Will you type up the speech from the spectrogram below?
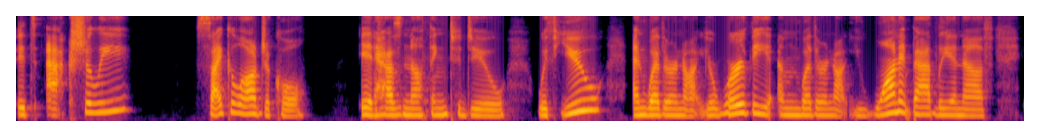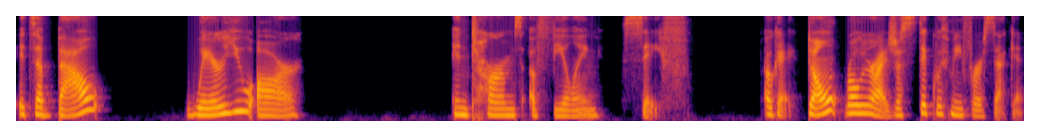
It's actually psychological. It has nothing to do with you and whether or not you're worthy and whether or not you want it badly enough. It's about where you are in terms of feeling safe. Okay, don't roll your eyes. Just stick with me for a second.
